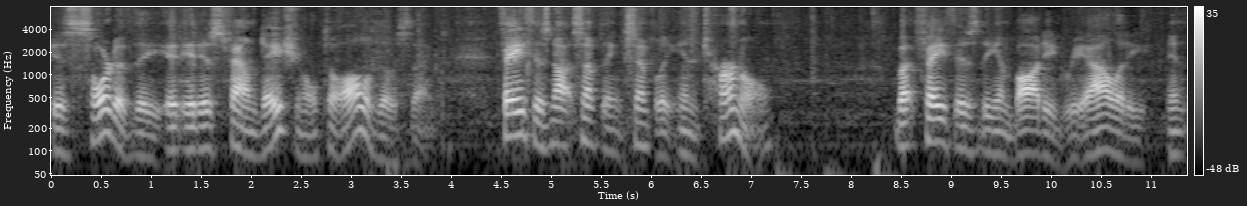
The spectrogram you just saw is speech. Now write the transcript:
is sort of the, it, it is foundational to all of those things. Faith is not something simply internal, but faith is the embodied reality, and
